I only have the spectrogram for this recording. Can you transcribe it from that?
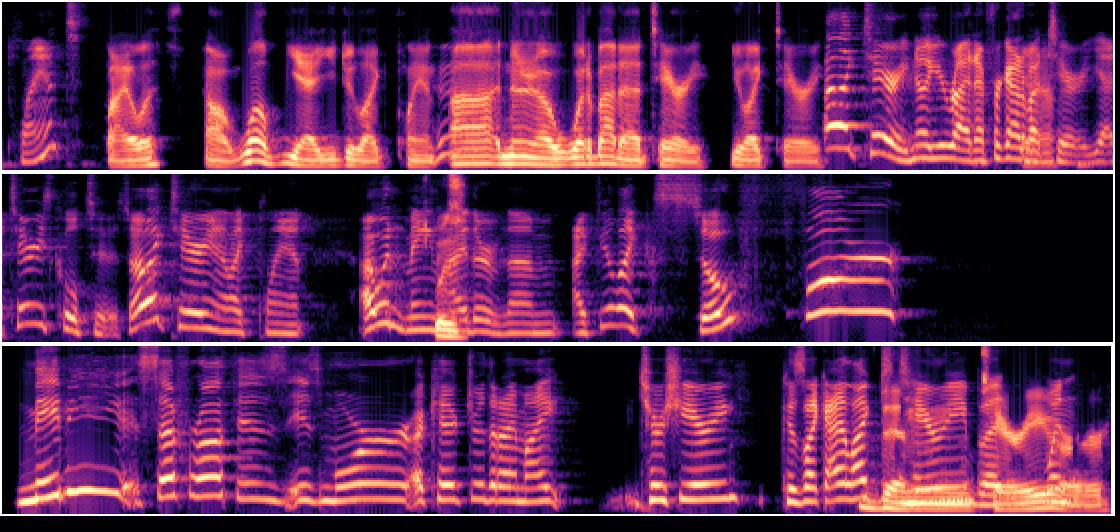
Plant. Byleth. Oh well, yeah, you do like plant. Who? Uh, no, no, no. What about uh Terry? You like Terry? I like Terry. No, you're right. I forgot Yeah. about Terry. Yeah, Terry's cool too. So I like Terry and I like Plant. I wouldn't main Was- either of them. I feel like so far, maybe Sephiroth is is more a character that I might tertiary because like I liked Terry, but Terry when, or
